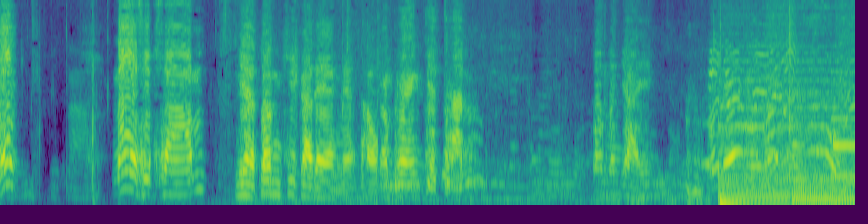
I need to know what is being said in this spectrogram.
ฮะหน้าสิบสามเนี่ยต้นขี้กาแดงเนี่ยเขากำแพงเจ็ดชั้น ต้นมันใหญ่ Valeu, vai, Brasil!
